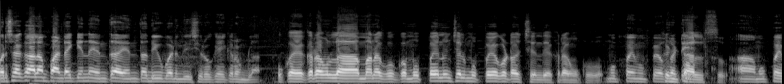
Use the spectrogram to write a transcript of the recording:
వర్షాకాలం పంట కింద ఎంత ఎంత దిగుబడి తీసిరు ఒక ఎకరంలో? ఒక ఎకరంలో మనకు ఒక ముప్పై నుంచి ముప్పై ఒకటి వచ్చింది ఎకరంకు. ముప్పై ముప్పై ఒకటి. ముప్పై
